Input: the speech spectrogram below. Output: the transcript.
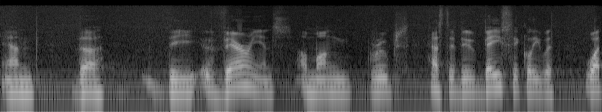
And the, the variance among groups has to do basically with what,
